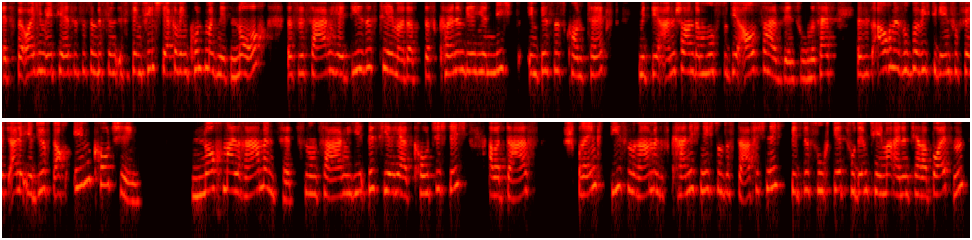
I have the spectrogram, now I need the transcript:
Jetzt bei euch im ETS ist es ein bisschen, ist es eben viel stärker wie im Kundenmagneten noch, dass wir sagen, hey, dieses Thema, das können wir hier nicht im Business-Kontext mit dir anschauen, da musst du dir außerhalb wen suchen. Das heißt, das ist auch eine super wichtige Info für euch alle. Ihr dürft auch im Coaching nochmal Rahmen setzen und sagen, hier, bis hierher coache ich dich, aber das sprengt diesen Rahmen, das kann ich nicht und das darf ich nicht. Bitte such dir zu dem Thema einen Therapeuten.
